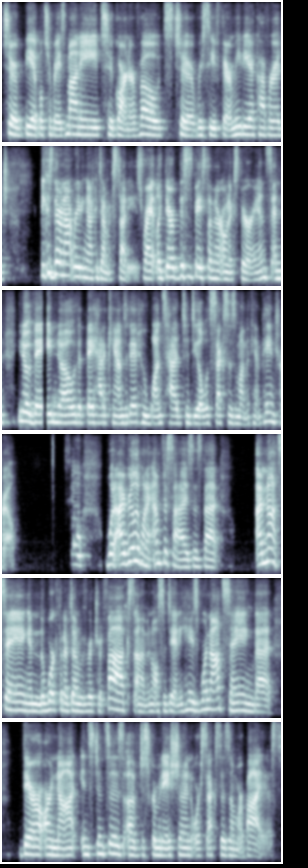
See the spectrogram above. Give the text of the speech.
to be able to raise money, to garner votes, to receive fair media coverage because they're not reading academic studies right? Like they're this is based on their own experience. And you know they know that they had a candidate who once had to deal with sexism on the campaign trail. So what i really want to emphasize is that i'm not saying and the work that i've done with richard fox um, and also danny hayes we're not saying that there are not instances of discrimination or sexism or bias.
